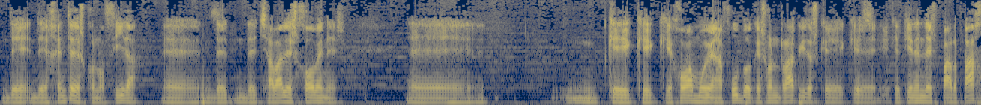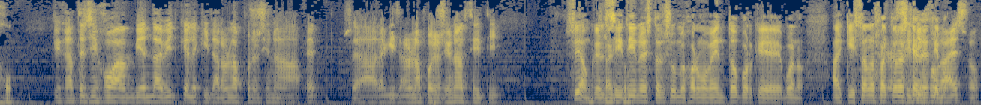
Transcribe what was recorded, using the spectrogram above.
de, gente desconocida, eh, de, chavales jóvenes. Eh, que, que, juegan muy bien al fútbol, que son rápidos, que, que, tienen desparpajo. Fíjate si juegan bien, David, que le quitaron la posesión a Pep. O sea, le quitaron la posesión al City. Sí, aunque el City no está en su mejor momento porque, bueno, aquí están los factores que decimos. Eso.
